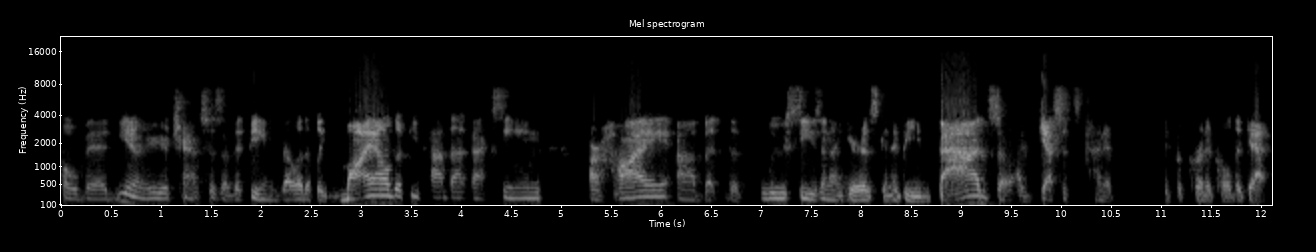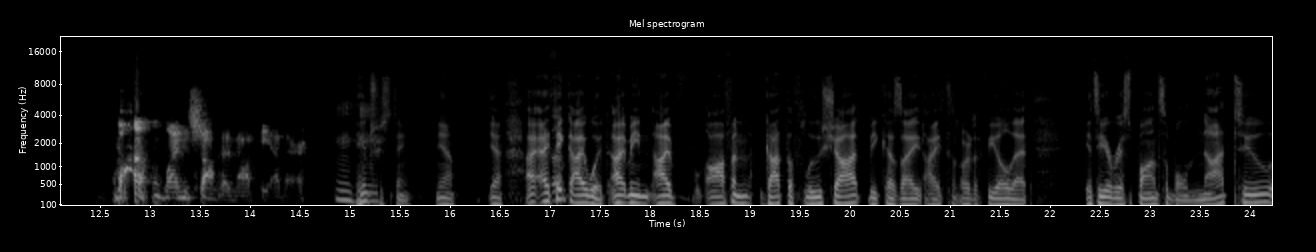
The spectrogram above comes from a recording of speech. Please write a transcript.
COVID, you know, your chances of it being relatively mild if you've had that vaccine are high, uh, but the flu season I hear is going to be bad. So I guess it's kind of hypocritical to get one, one shot and not the other. Mhm. Interesting. Yeah. Yeah. I, I think I would. I mean, I've often got the flu shot because I, I sort of feel that it's irresponsible not to.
